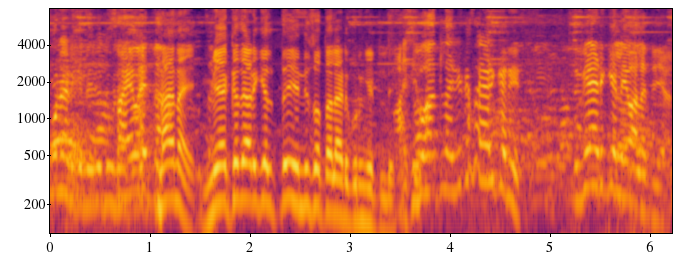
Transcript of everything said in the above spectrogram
कोण ऍड केले ते दोघं? नाही नाही. मी एकच ऍड केलं तर यांनी स्वतःला ऍड करून घेतले. अशी बात लागली कसं ऍड करेल तुम्ही ऍड केले मला त्याच्यात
